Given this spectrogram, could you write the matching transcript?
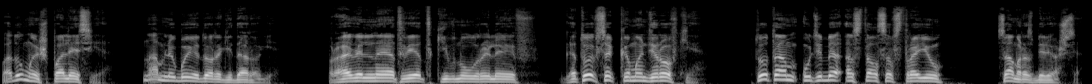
Подумаешь, Полесье. Нам любые дороги дороги. Правильный ответ, кивнул Рылеев. Готовься к командировке. Кто там у тебя остался в строю? Сам разберешься.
